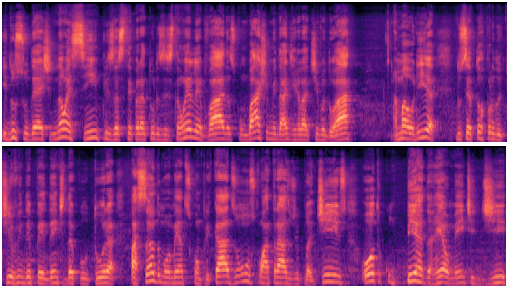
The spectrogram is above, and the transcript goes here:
e do sudeste não é simples, as temperaturas estão elevadas, com baixa umidade relativa do ar. A maioria do setor produtivo, independente da cultura, passando momentos complicados, uns com atraso de plantios, outros com perda realmente de,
